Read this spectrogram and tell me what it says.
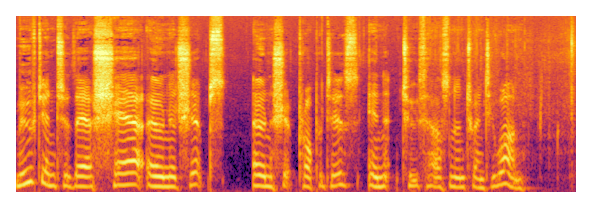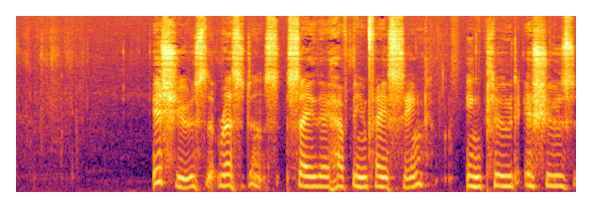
moved into their share ownerships ownership properties in 2021. Issues that residents say they have been facing include issues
